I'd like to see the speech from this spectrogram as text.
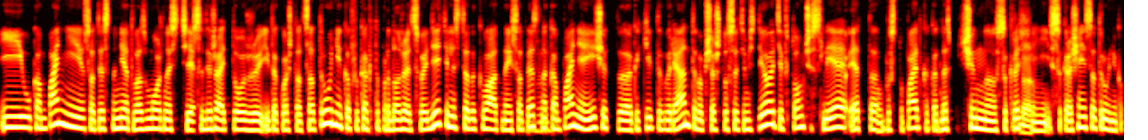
И у компании, соответственно, нет возможности содержать тоже и такой штат сотрудников, и как-то продолжать свою деятельность адекватно. И, соответственно, mm-hmm. компания ищет э, какие-то варианты вообще, что с этим сделать, и в том числе это выступает как одна из причин сокращений, да. сокращения сотрудников.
